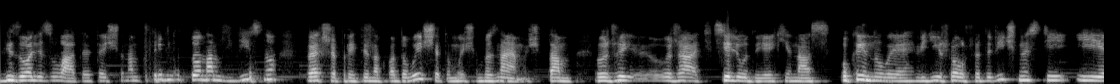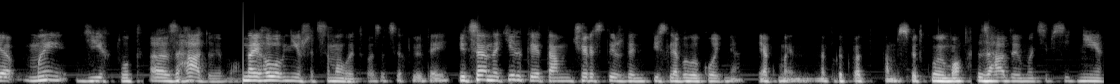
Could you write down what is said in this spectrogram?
візуалізувати те, що нам потрібно, то нам дійсно легше прийти на кладовище, тому що ми знаємо, що там лежи, лежать ці люди, які нас покинули, відійшовши до вічності, і ми їх тут е, згадуємо. Найголовніше це молитва за цих людей, і це не тільки там через тиждень після Великодня, як ми, наприклад, там святкуємо, згадуємо ці всі дні,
